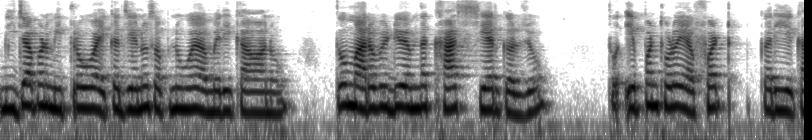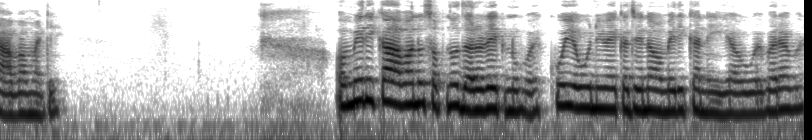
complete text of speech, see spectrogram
બીજા પણ મિત્રો હોય કે જેનું સપનું હોય અમેરિકા આવવાનું તો મારો વીડિયો એમને ખાસ શેર કરજો. તો એ પણ થોડો એફર્ટ કરીએ કે આવવા માટે. અમેરિકા આવવાનું સપનું દરેકનું હોય. કોઈ એવું નહીં હોય કે જેને અમેરિકા નહીં આવવું હોય. બરાબર?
